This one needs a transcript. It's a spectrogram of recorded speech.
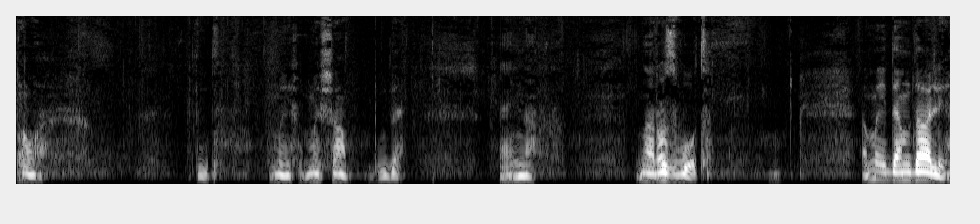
о, тут миш, мишам буде. На, на розвод. А ми йдемо далі.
